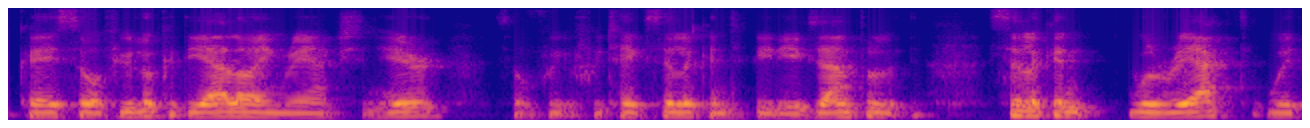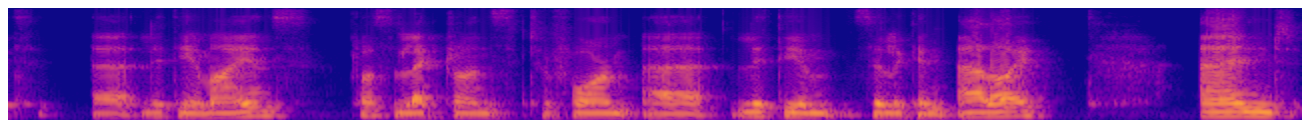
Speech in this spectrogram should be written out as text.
Okay, so if you look at the alloying reaction here, so if we, if we take silicon to be the example, silicon will react with uh, lithium ions plus electrons to form a lithium silicon alloy. And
